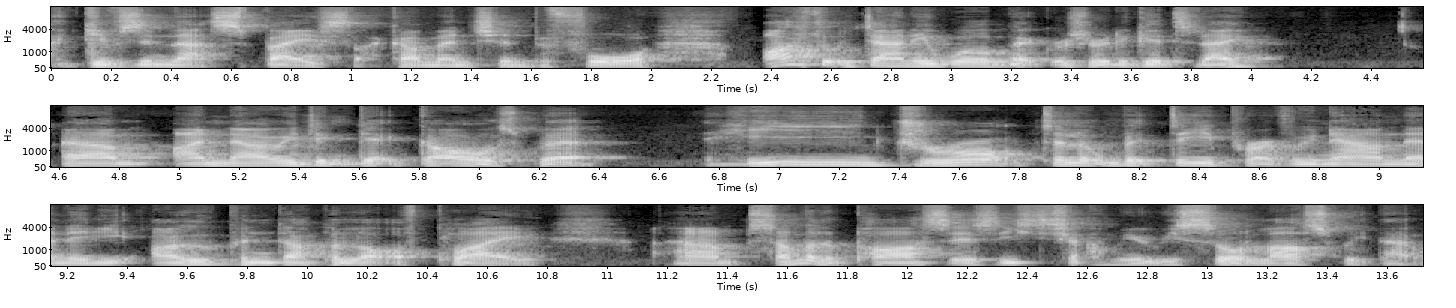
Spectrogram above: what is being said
It gives him that space, like I mentioned before. I thought Danny Welbeck was really good today. Um, I know he didn't get goals, but he dropped a little bit deeper every now and then, and he opened up a lot of play. Um, some of the passes, he, I mean, we saw last week that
